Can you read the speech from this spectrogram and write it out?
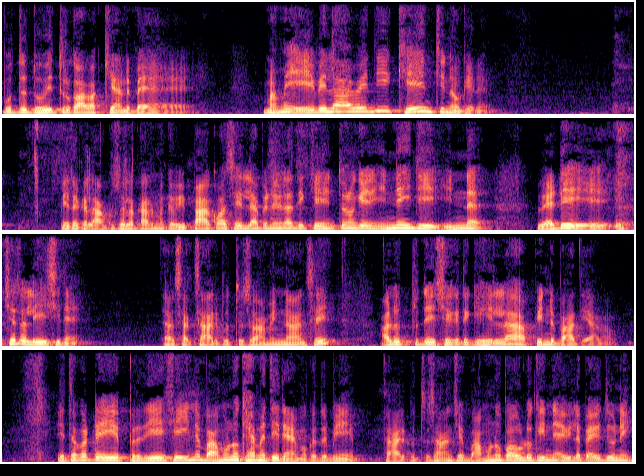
බුද්ධ දුහිතෘකාවක් කියන්න බෑ. මම ඒ වෙලාවේදී කේන්ති නොගෙන පෙරකල අකුසල කර්මක විපාක වශයෙන් ලැබෙන වෙලාවේදී කේන්ති නොගෙන ඉන්නේදී ඉන්න වැඩේ එච්චර ලේසි නෑ. දවසක් සාරිපුත්තු ස්වාමීන් වහන්සේ අලුත් ප්‍රදේශයකට ගිහිල්ලා පින්න පාත යනවා. එතකොට මේ ප්‍රදේශයේ ඉන්න බමුණු කැමති නෑ. මොකද මේ සාරිපුත්තු සාංශේ බමුණු පවුලකින් ඇවිල්ලා පැවිදුනේ.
